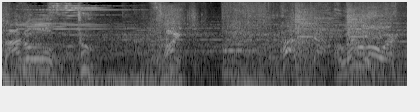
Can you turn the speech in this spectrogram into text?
Battle two. Fight! A little more.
